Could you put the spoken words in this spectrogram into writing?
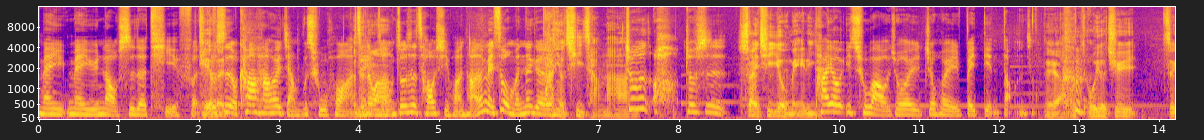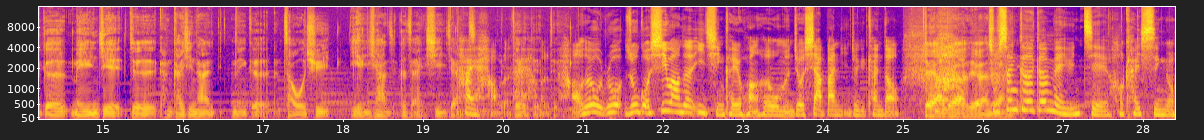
美美云老师的铁粉，粉就是我看到他会讲不出话真的吗就是超喜欢他。那每次我们那个他很有气场啊，就是哦，就是帅气又美丽。他又一出来，我就会就会被电到那种。对啊，我 我有去这个美云姐，就是很开心，她那个找我去演一下这个在戏这样子。太好了，对太好了对对。好，所以我如果如果希望这疫情可以缓和，我们就下半年就可以看到对啊，对啊，对啊。对竹啊生哥跟美云姐，好开心哦。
